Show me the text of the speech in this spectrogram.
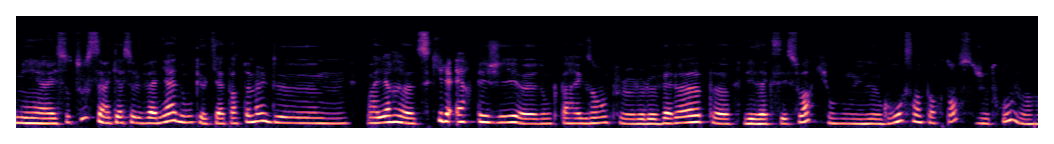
Mais euh, et surtout, c'est un Castlevania donc euh, qui apporte pas mal de, euh, on va dire, euh, de skill RPG. euh, donc par exemple, le level up, euh, les accessoires qui ont une grosse importance, je trouve,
